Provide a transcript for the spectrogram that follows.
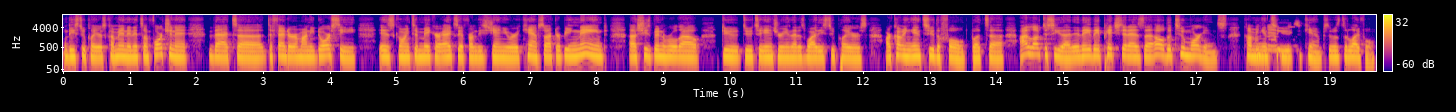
these two players come in. And it's unfortunate that uh, defender Imani Dorsey is going to make her exit from these January camps. So after being named, uh, she's been ruled out due due to injury, and that is why these two players are coming into the fold. But uh, I love to see that they they pitched it as uh, oh the two Morgans coming mm-hmm. into to camps. It was delightful.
